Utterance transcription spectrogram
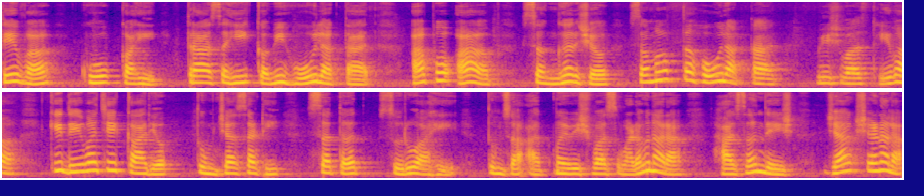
तेव्हा खूप काही त्रासही कमी होऊ लागतात. आपोआप संघर्ष समाप्त होऊ लागतात. विश्वास ठेवा की देवाचे कार्य तुमच्यासाठी सतत सुरू आहे. तुमचा आत्मविश्वास वाढवणारा हा संदेश ज्या क्षणाला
